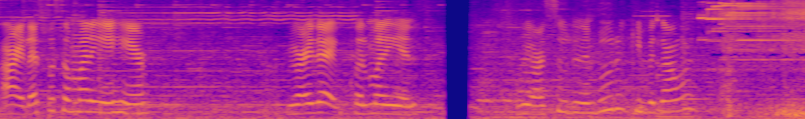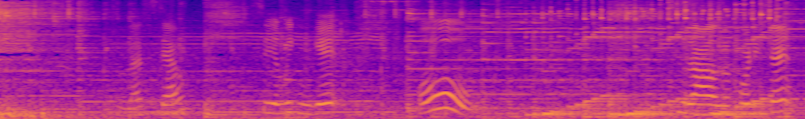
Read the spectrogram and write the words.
All right, let's put some money in here. Be right back. Put the money in. We are suited and booted. Keep it going. Let's go. See if we can get. Oh, two dollars and forty cents.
